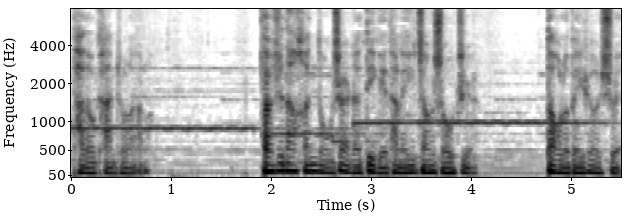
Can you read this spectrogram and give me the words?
他都看出来了。当时他很懂事的递给他了一张手纸，倒了杯热水。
